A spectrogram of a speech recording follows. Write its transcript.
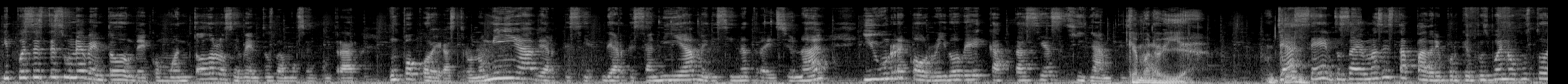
Y pues este es un evento donde, como en todos los eventos, vamos a encontrar un poco de gastronomía, de, artes de artesanía, medicina tradicional y un recorrido de cactáceas gigantes. ¡Qué maravilla! Ya sé, entonces además está padre porque pues bueno, justo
